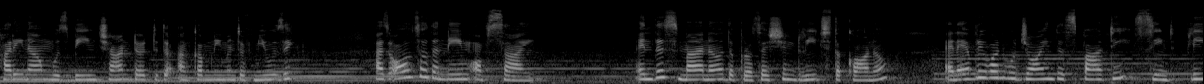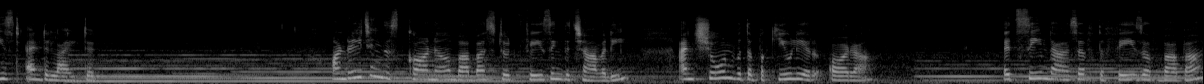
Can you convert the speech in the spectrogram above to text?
Harinam was being chanted to the accompaniment of music, as also the name of Sai. In this manner, the procession reached the corner, and everyone who joined this party seemed pleased and delighted. On reaching this corner, Baba stood facing the Chavadi and shone with a peculiar aura. It seemed as if the face of Baba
